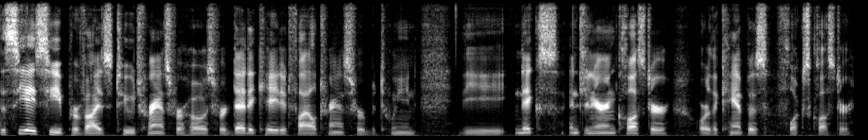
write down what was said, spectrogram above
The CAC provides two transfer hosts for dedicated file transfer between the Nyx engineering cluster or the campus Flux cluster.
